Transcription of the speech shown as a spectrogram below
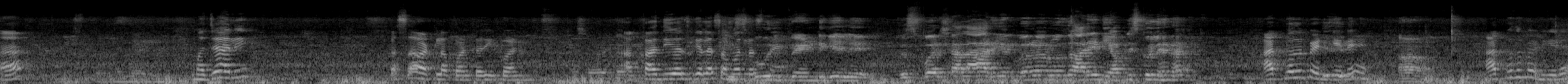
आ? मजा आली? कसा वाटला पण तरी पण? अख्खा दिवस गेला समजलंच स्कूल नाही. पेंट गेले स्पर्शाला आर्यन बरोबर बोलतो आर्यन ही आपली स्कूल आहे ना? आतमधून पेंट गेले. आतमधून पेंट गेले.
